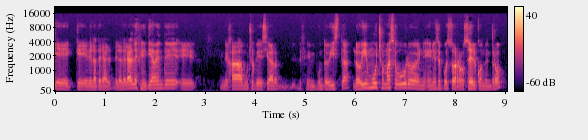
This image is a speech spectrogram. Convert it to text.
que, de lateral. De lateral definitivamente eh, dejaba mucho que desear desde mi punto de vista. Lo vi mucho más seguro en, ese puesto de Rosell cuando entró.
